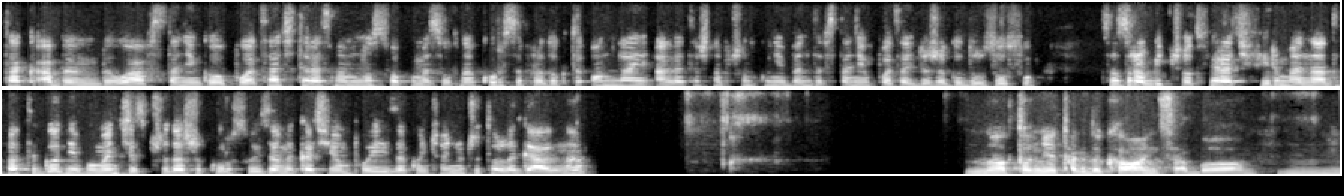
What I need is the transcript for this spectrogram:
tak, abym była w stanie go opłacać. Teraz mam mnóstwo pomysłów na kursy, produkty online, ale też na początku nie będę w stanie opłacać dużego ZUS-u. Co zrobić? Czy otwierać firmę na dwa tygodnie w momencie sprzedaży kursu i zamykać ją po jej zakończeniu? Czy to legalne? No to nie tak do końca, bo mm,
